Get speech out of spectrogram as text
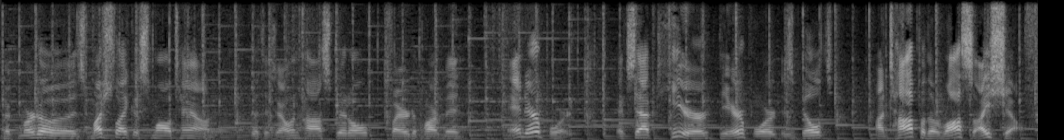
McMurdo is much like a small town with its own hospital, fire department, and airport, except here the airport is built on top of the Ross Ice Shelf,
